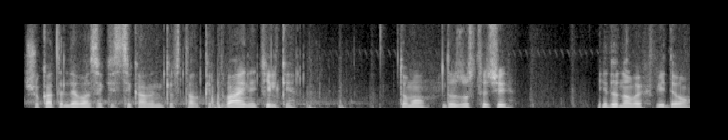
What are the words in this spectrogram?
шукати для вас якісь цікавинки в Stalker 2 і не тільки. Тому до зустрічі і до нових відео.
